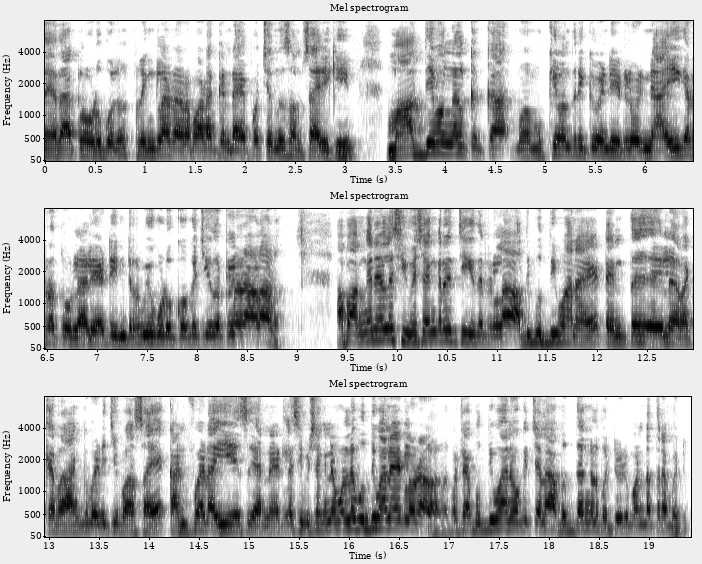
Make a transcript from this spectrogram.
നേതാക്കളോട് പോലും സ്പ്രിംഗ്ലർ ഇടപാടൊക്കെ ഉണ്ടായപ്പോൾ ചെന്ന് സംസാരിക്കുകയും മാധ്യമങ്ങൾക്കൊക്കെ മുഖ്യമന്ത്രിക്ക് വേണ്ടിയിട്ടുള്ള ഒരു ന്യായീകരണ തൊഴിലാളിയായിട്ട് ഇന്റർവ്യൂ കൊടുക്കുകയൊക്കെ ചെയ്തിട്ടുള്ള ഒരാളാണ്. അപ്പോൾ അങ്ങനെയുള്ള ശിവശങ്കരൻ ചെയ്തിട്ടുള്ള അതിബുദ്ധിമാനായ ടെൻത്തിൽ ഇറക്കിയ റാങ്ക് മേടിച്ച് പാസ്സായ കൺഫേർഡ് ഐ എ കാരനായിട്ടുള്ള ശിവശങ്കരൻ വളരെ ബുദ്ധിമാനായിട്ടുള്ള ഒരാളാണ്. പക്ഷേ ആ ബുദ്ധിമാനമൊക്കെ ചില അബദ്ധങ്ങൾ പറ്റും ഒരു മണ്ടത്തരം പറ്റും.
